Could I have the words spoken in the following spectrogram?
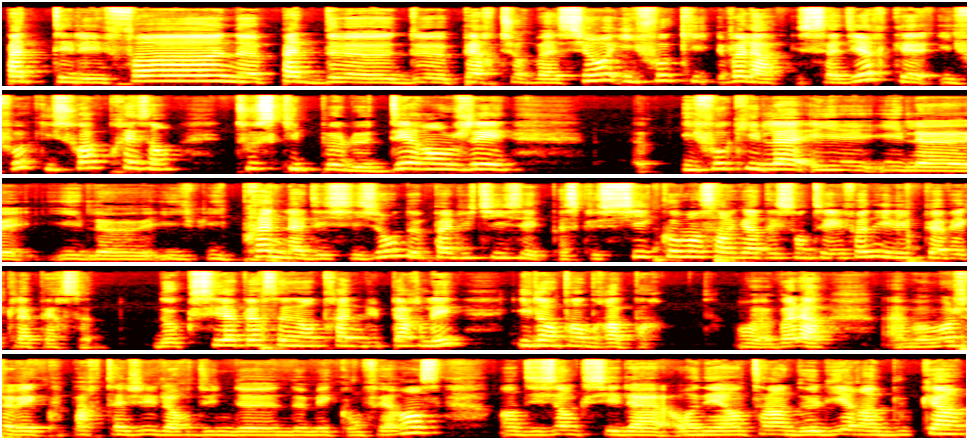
pas de téléphone, pas de, de perturbation. Il faut qu'il, voilà, c'est-à-dire qu'il faut qu'il soit présent. Tout ce qui peut le déranger, il faut qu'il il, euh, il, il, prenne la décision de ne pas l'utiliser. Parce que s'il commence à regarder son téléphone, il n'est plus avec la personne. Donc, si la personne est en train de lui parler, il n'entendra pas. Voilà, à un moment, j'avais partagé lors d'une de, mes conférences en disant que si on est en train de lire un bouquin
